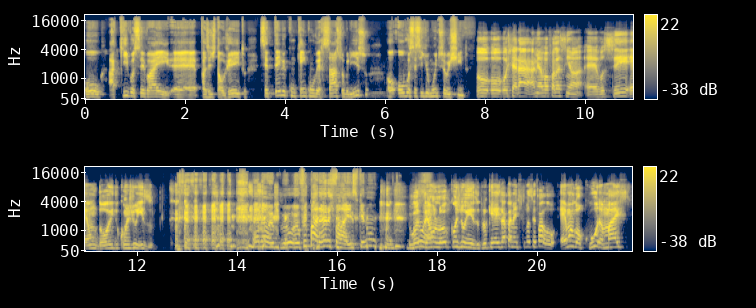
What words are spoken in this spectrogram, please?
ou aqui você vai é, fazer de tal jeito. Você teve com quem conversar sobre isso? Ou, ou você seguiu muito seu instinto? Ô, ô, ô Xará, a minha avó fala assim, ó, é, você é um doido com juízo. é, não, eu, eu, eu, fui parando de falar isso, porque não. Você não é. é. um louco com juízo, porque é exatamente o que você falou. É uma loucura, mas,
